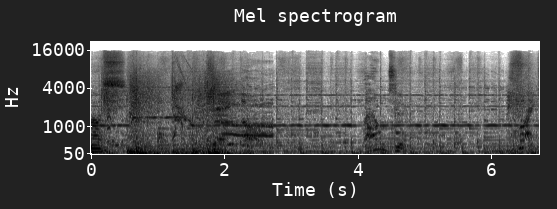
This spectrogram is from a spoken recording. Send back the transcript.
Nice. Round two. Fight.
